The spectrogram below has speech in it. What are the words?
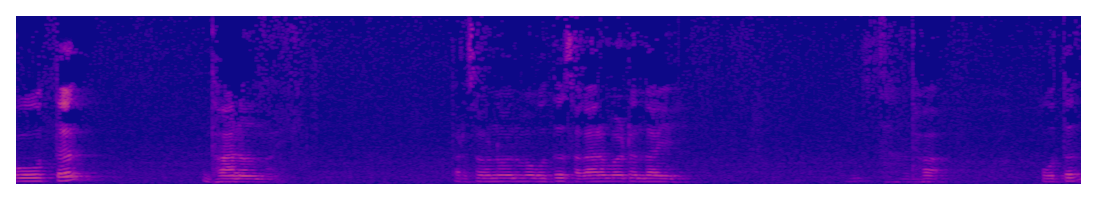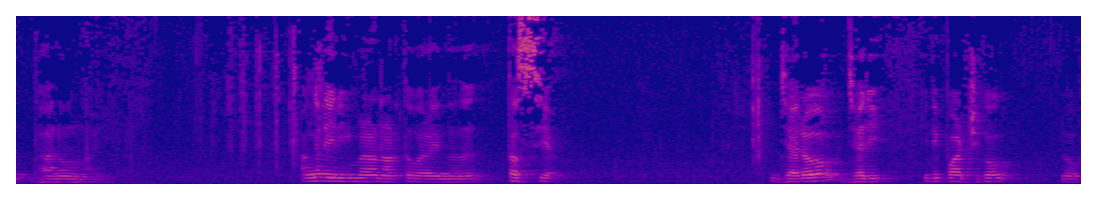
ഊത്ത് ധാനമെന്നായി പരസവർണം വരുമ്പോ ഊത്ത് സകാരം പോയിട്ട് എന്തായി? ഊത്ത് ധാനം എന്നായി അങ്ങനെ ഇരിക്കുമ്പോഴാണ് അടുത്ത് പറയുന്നത് തസ്യ. ജരോ ജരി ഇത് പാക്ഷികോ ലോപ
